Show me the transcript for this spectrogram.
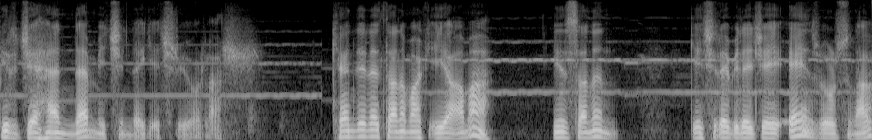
bir cehennem içinde geçiriyorlar. Kendini tanımak iyi ama insanın geçirebileceği en zor sınav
